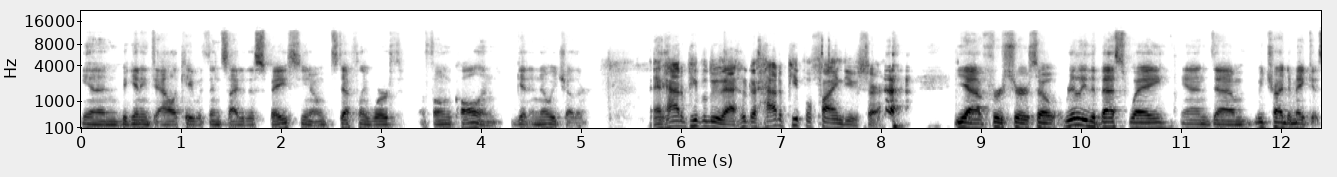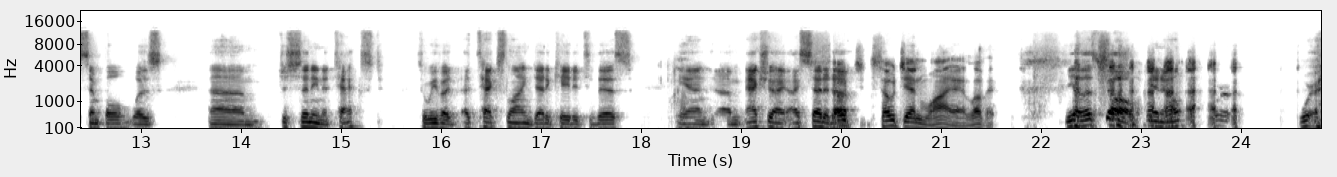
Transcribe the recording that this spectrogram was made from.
in beginning to allocate with inside of this space, you know, it's definitely worth a phone call and getting to know each other. And how do people do that? Who do, how do people find you, sir? yeah, for sure. So really the best way, and um, we tried to make it simple was um, just sending a text. So we have a, a text line dedicated to this and um, actually, I, I, set it so, up. So Gen Y, I love it. Yeah, let's go. you know, we're, we're,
